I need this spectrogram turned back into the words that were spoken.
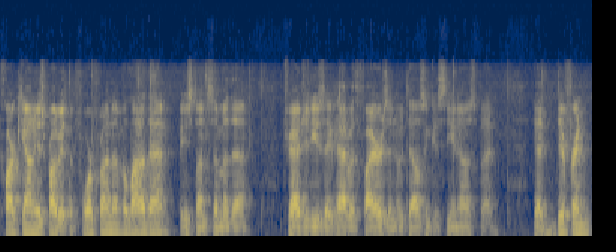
Clark County is probably at the forefront of a lot of that based on some of the tragedies they've had with fires in hotels and casinos. But yeah, different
